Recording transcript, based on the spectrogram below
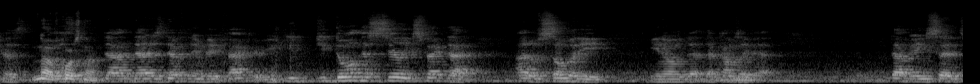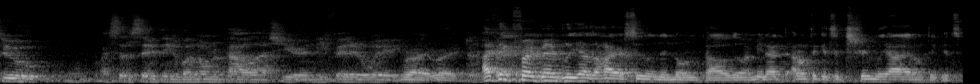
because No, of course not. That that is definitely a big factor. You, you you don't necessarily expect that out of somebody, you know, that, that comes like that. That being said, too, I said the same thing about Norman Powell last year, and he faded away. Right, right. I think Fred VanVleet has a higher ceiling than Norman Powell, though. I mean, I, I don't think it's extremely high. I don't think it's,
